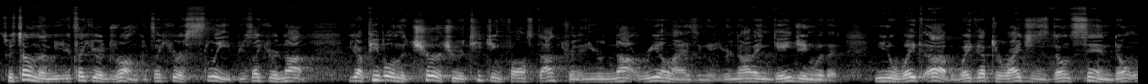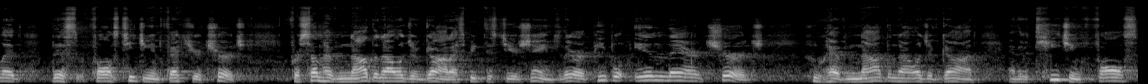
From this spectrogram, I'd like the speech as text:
So he's telling them, it's like you're drunk. It's like you're asleep. It's like you're not, you got people in the church who are teaching false doctrine and you're not realizing it. You're not engaging with it. You need to wake up. Wake up to righteousness. Don't sin. Don't let this false teaching infect your church. For some have not the knowledge of God. I speak this to your shame. So there are people in their church who have not the knowledge of God and they're teaching false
